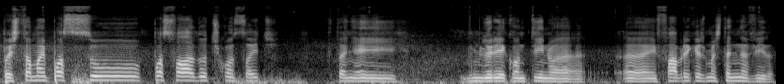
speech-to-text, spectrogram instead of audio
Depois também posso, posso falar de outros conceitos que tenho aí de melhoria contínua uh, em fábricas, mas tenho na vida.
